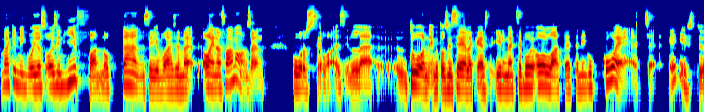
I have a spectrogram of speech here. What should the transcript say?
mäkin niin kuin, jos olisin hiffannut tämän siinä vaiheessa, mä aina sanon sen kurssilaisille tuon niin kuin tosi selkeästi ilme, että se voi olla, että ette niin kuin koe, että se edistyy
